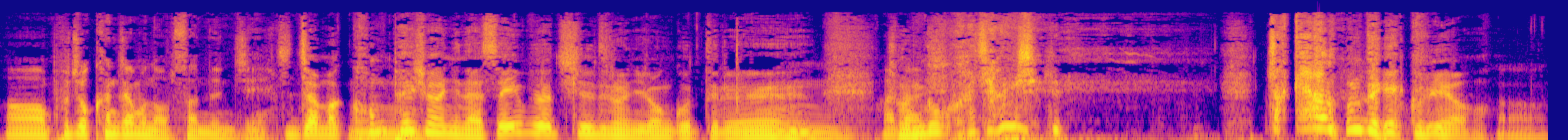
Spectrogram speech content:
어, 부족한 점은 없었는지 진짜 막 컴패션이나 세이브 더 칠드런 이런 곳들은 음, 전국 화장실에 쫙 깔아놓으면 되겠군요. 어,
